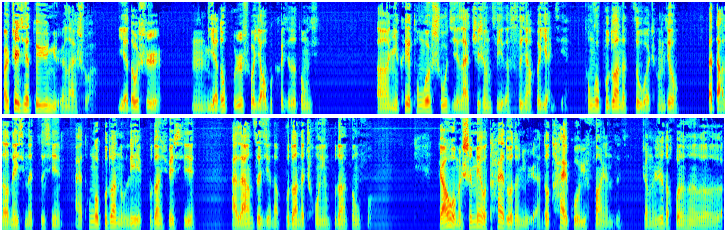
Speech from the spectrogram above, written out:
而这些对于女人来说啊，也都是，嗯，也都不是说遥不可及的东西。呃，你可以通过书籍来提升自己的思想和眼界，通过不断的自我成就来打造内心的自信，哎，通过不断努力、不断学习。来让自己呢不断的充盈，不断丰富。然而我们身边有太多的女人，都太过于放任自己，整日的浑浑噩噩，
